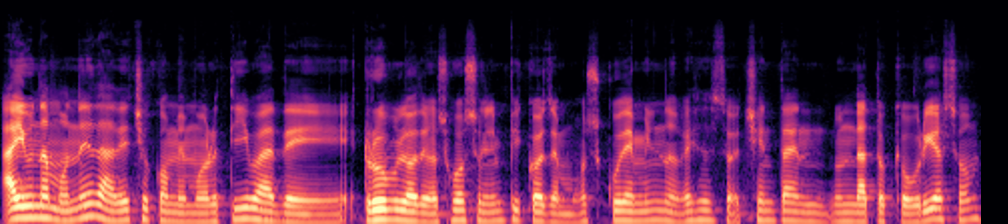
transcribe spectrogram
Hay una moneda, de hecho, conmemorativa de rublo de los Juegos Olímpicos de Moscú de 1980, en un dato curioso,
